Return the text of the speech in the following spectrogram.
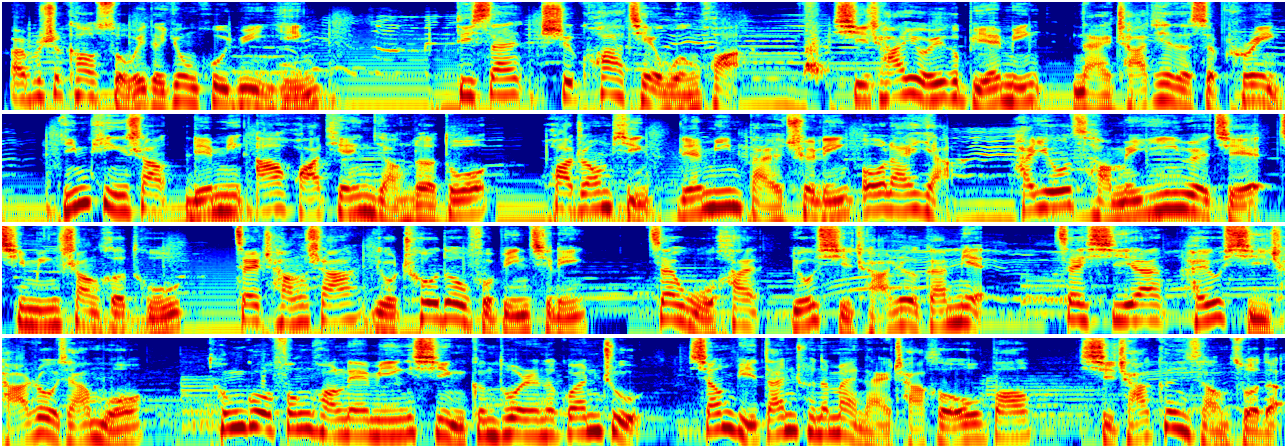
而不是靠所谓的用户运营。第三是跨界文化。喜茶有一个别名，奶茶界的 Supreme。饮品上联名阿华田养乐多。化妆品联名百雀羚、欧莱雅，还有草莓音乐节、清明上河图。在长沙有臭豆腐冰淇淋，在武汉有喜茶热干面，在西安还有喜茶肉夹馍。通过疯狂联名吸引更多人的关注。相比单纯的卖奶茶和欧包，喜茶更想做的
